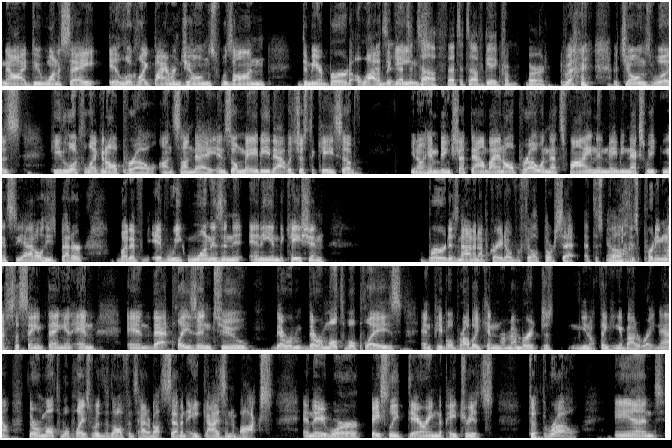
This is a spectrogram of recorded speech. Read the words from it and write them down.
now I do want to say it looked like Byron Jones was on Damiere Byrd a lot that's of the a, games. That's a tough. That's a tough gig for Byrd. Jones was he looked like an all pro on Sunday. And so maybe that was just a case of you know him being shut down by an all pro and that's fine and maybe next week against Seattle he's better. But if if week 1 is in any indication Byrd is not an upgrade over Philip Dorsett at this point. Oh. It's pretty much the same thing. And and and that plays into there were there were multiple plays, and people probably can remember it just you know thinking about it right now. There were multiple plays where the Dolphins had about seven, eight guys in the box, and they were basically daring the Patriots to throw. And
